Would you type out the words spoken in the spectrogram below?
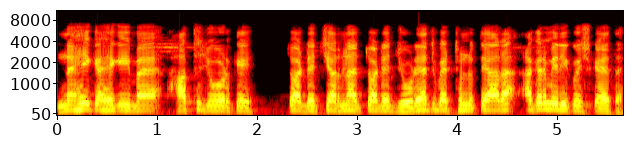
ਨਹੀਂ ਕਹੇਗੀ ਮੈਂ ਹੱਥ ਜੋੜ ਕੇ ਤੁਹਾਡੇ ਚਰਨਾਂ 'ਚ ਤੁਹਾਡੇ ਜੋੜਿਆਂ 'ਚ ਬੈਠਣ ਨੂੰ ਤਿਆਰ ਹਾਂ, ਅਗਰ ਮੇਰੀ ਕੋਈ ਸ਼ਿਕਾਇਤ ਹੈ।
